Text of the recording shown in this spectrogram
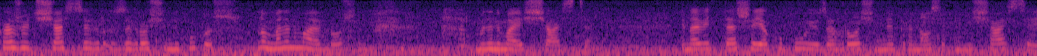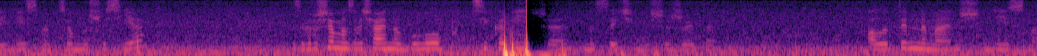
Кажуть, щастя за гроші не купиш. Ну, в мене немає грошей. В мене немає щастя. І навіть те, що я купую за гроші, не приносить мені щастя, і дійсно в цьому щось є. З грошима, звичайно, було б цікавіше, насиченіше жити. Але тим не менш, дійсно.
